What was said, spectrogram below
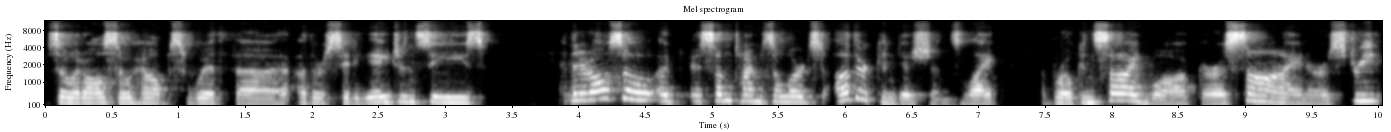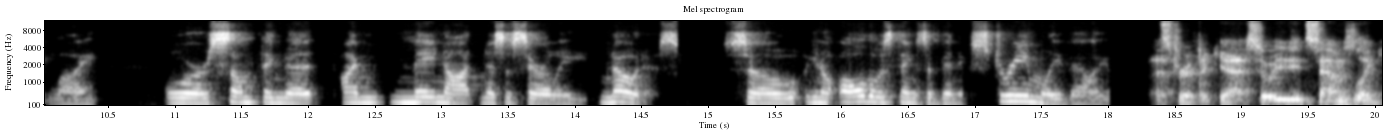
So it also helps with uh, other city agencies. And then it also uh, sometimes alerts to other conditions like a broken sidewalk or a sign or a street light or something that I may not necessarily notice. So, you know, all those things have been extremely valuable. That's terrific. Yeah. So it sounds like,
